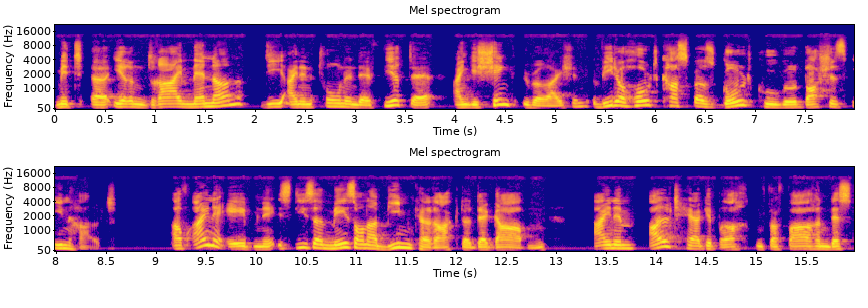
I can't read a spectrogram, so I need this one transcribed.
Mit äh, ihren drei Männern, die einen Ton in der Vierte ein Geschenk überreichen, wiederholt Kaspers Goldkugel Bosches Inhalt. Auf einer Ebene ist dieser Mesonabim-Charakter der Gaben einem althergebrachten Verfahren des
